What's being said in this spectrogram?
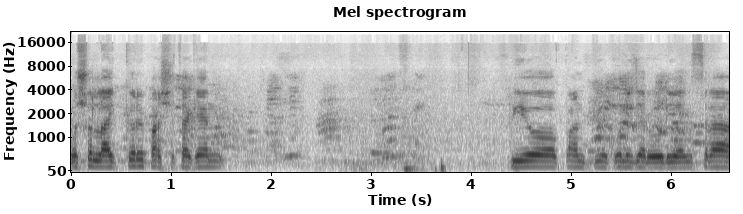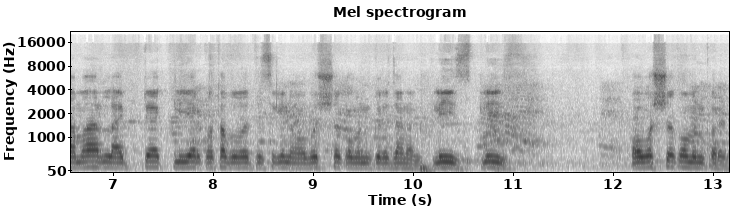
অবশ্য লাইক করে পাশে থাকেন। প্রিয় পান প্রিয় কলেজের অডিয়েন্সরা আমার লাইভটা ক্লিয়ার কথা বলতেছে কিনা অবশ্য কমেন্ট করে জানান। প্লিজ প্লিজ অবশ্য কমেন্ট করেন।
